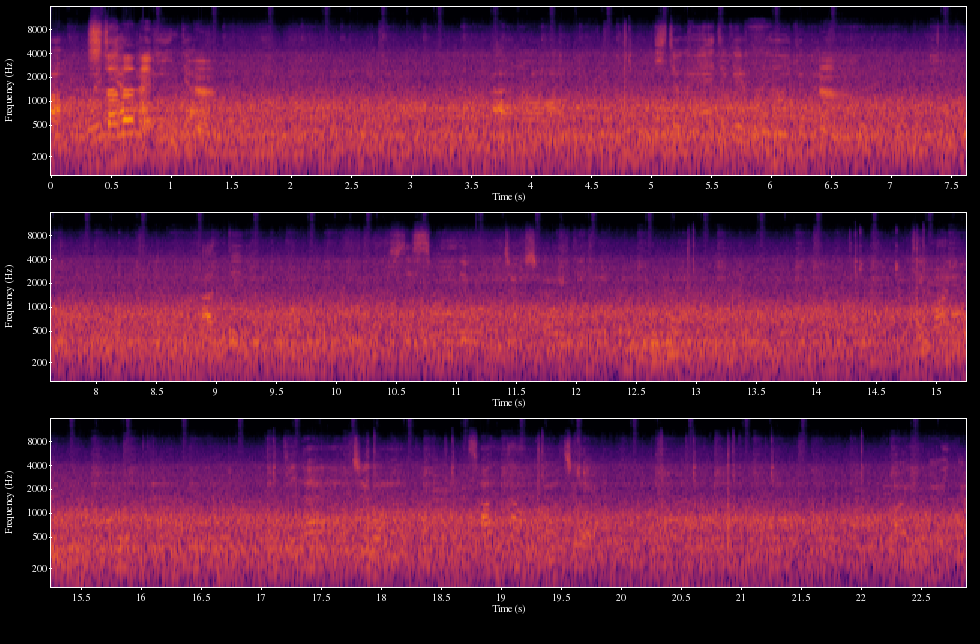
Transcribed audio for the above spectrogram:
あこれで下だねやっぱいいんだ、うんあの人がいない時はこれでいいけど、うんあってしてスピードもめちゃくちゃ上げてる手前手前の違うの三段階は違うまあいいんだいいんだ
